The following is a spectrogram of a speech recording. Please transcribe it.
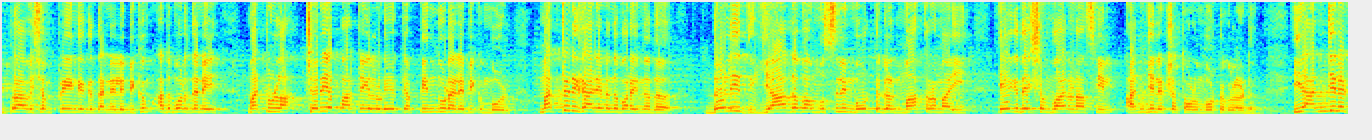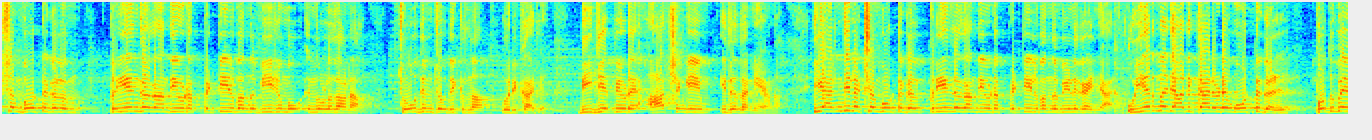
ഇപ്രാവശ്യം പ്രിയങ്കയ്ക്ക് തന്നെ ലഭിക്കും. അതുപോലെ തന്നെ മറ്റുള്ള ചെറിയ പാർട്ടികളുടെയൊക്കെ പിന്തുണ ലഭിക്കുമ്പോൾ മറ്റൊരു കാര്യം എന്ന് പറയുന്നത് ദളിത് യാദവ മുസ്ലിം വോട്ടുകൾ മാത്രമായി ഏകദേശം വാരണാസിയിൽ അഞ്ച് ലക്ഷത്തോളം വോട്ടുകളുണ്ട്. ഈ അഞ്ച് ലക്ഷം വോട്ടുകളും പ്രിയങ്ക ഗാന്ധിയുടെ പെട്ടിയിൽ വന്ന് വീഴുമോ എന്നുള്ളതാണ് ചോദ്യം ചോദിക്കുന്ന ഒരു കാര്യം. ബി ജെ പിയുടെ ആശങ്കയും ഇത് തന്നെയാണ്. ഈ അഞ്ച് ലക്ഷം വോട്ടുകൾ പ്രിയങ്ക ഗാന്ധിയുടെ പെട്ടിയിൽ വന്ന് വീണു കഴിഞ്ഞാൽ ഉയർന്ന ജാതിക്കാരുടെ വോട്ടുകൾ പൊതുവെ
